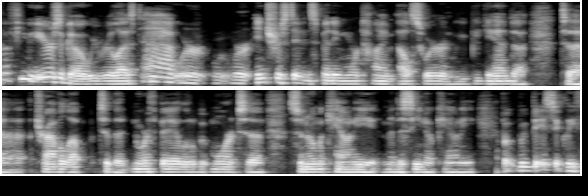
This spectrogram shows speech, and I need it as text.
A few years ago, we realized ah, we're we're interested in spending more time elsewhere, and we began to to travel up to the North Bay a little bit more to Sonoma County, Mendocino County. But we basically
